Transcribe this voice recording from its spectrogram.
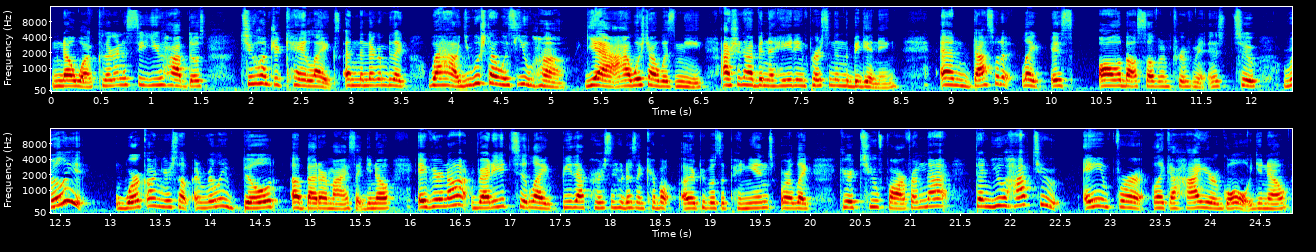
No one, because they're gonna see you have those 200k likes, and then they're gonna be like, "Wow, you wish that was you, huh? Yeah, I wish that was me. I shouldn't have been a hating person in the beginning." And that's what it, like is all about self improvement is to really work on yourself and really build a better mindset you know? If you're not ready to like be that person who doesn't care about other people's opinions or like you're too far from that then you have to aim for like a higher goal you know?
